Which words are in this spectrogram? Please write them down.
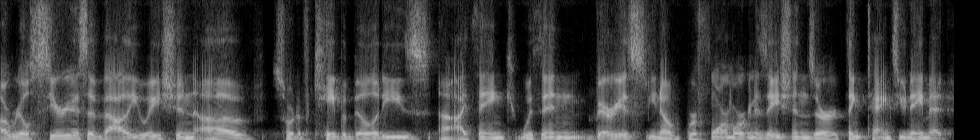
a real serious evaluation of sort of capabilities. Uh, I think within various, you know, reform organizations or think tanks, you name it,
